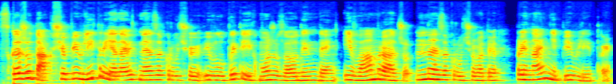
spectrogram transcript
Скажу так, що півлітри я навіть не закручую і влупити їх можу за один день. І вам раджу не закручувати принаймні півлітри.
